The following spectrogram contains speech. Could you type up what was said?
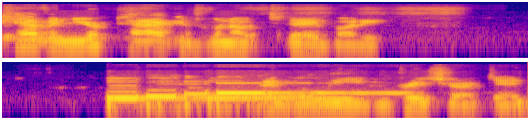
Kevin, your package went out today, buddy. I believe. I'm pretty sure it did.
